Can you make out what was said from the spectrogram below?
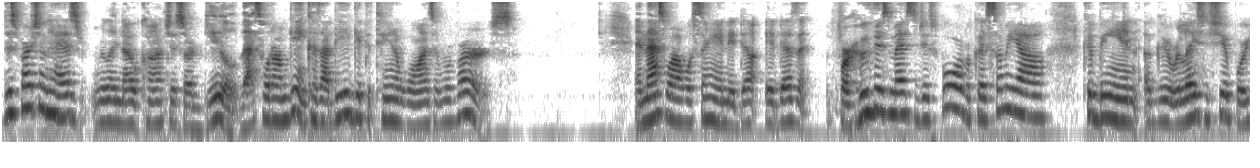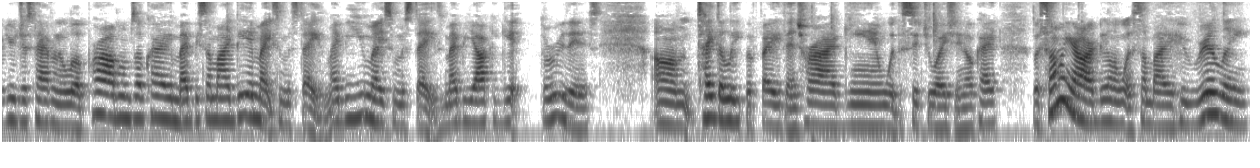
This person has really no conscience or guilt. That's what I'm getting because I did get the Ten of Wands in reverse. And that's why I was saying it, do, it doesn't, for who this message is for, because some of y'all could be in a good relationship where you're just having a little problems, okay? Maybe somebody did make some mistakes. Maybe you made some mistakes. Maybe y'all could get through this um, take a leap of faith and try again with the situation, okay? But some of y'all are dealing with somebody who really,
